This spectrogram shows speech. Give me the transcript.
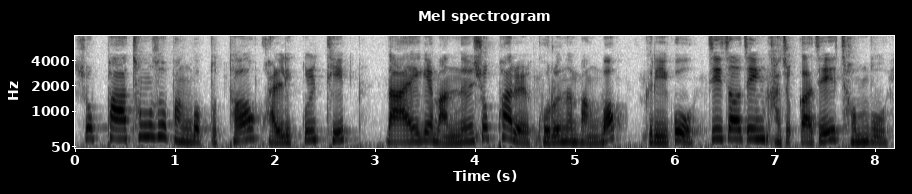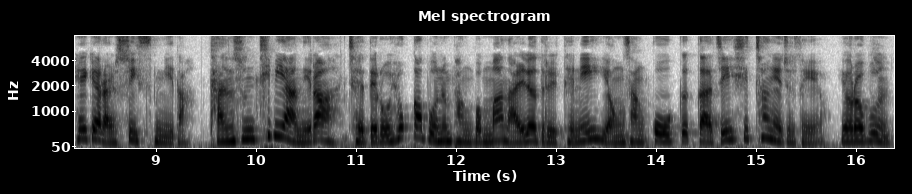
쇼파 청소 방법부터 관리 꿀팁, 나에게 맞는 쇼파를 고르는 방법, 그리고 찢어진 가죽까지 전부 해결할 수 있습니다. 단순 팁이 아니라 제대로 효과 보는 방법만 알려드릴 테니 영상 꼭 끝까지 시청해주세요. 여러분,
